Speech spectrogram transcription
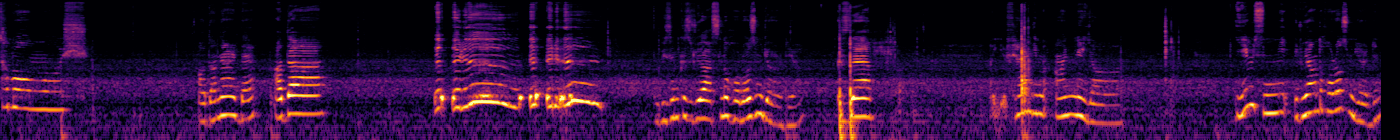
sabah olmuş. Ada nerede? Ada. Ü-ürü, ü-ürü. Bu bizim kız rüyasında horoz mu gördü ya? Kızım. Ay efendim anne ya. İyi misin? Rüyanda horoz mu gördün?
